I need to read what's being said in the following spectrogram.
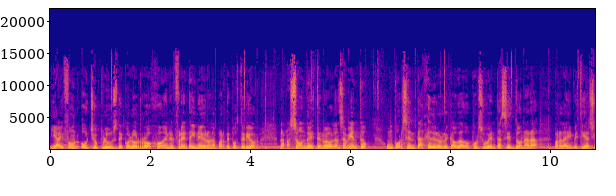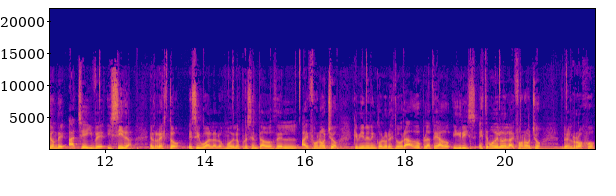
y iPhone 8 Plus de color rojo en el frente y negro en la parte posterior. La razón de este nuevo lanzamiento, un porcentaje de lo recaudado por su venta se donará para la investigación de HIV y SIDA. El resto es igual a los modelos presentados del iPhone 8, que vienen en colores dorado, plateado y gris. Este modelo del iPhone 8, del rojo,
